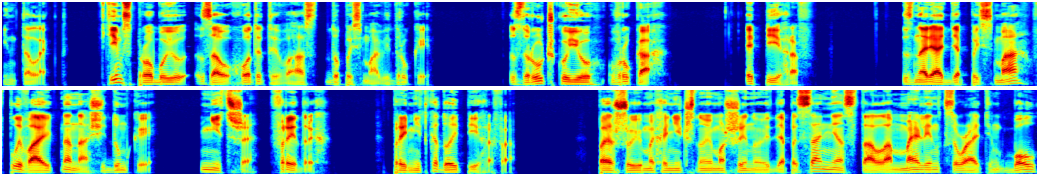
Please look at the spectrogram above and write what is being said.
інтелект. Втім, спробую заохотити вас до письма від руки. З ручкою в руках. Епіграф Знаряддя письма впливають на наші думки. Ніцше Фридрих. Примітка до епіграфа. Першою механічною машиною для писання стала Mellings Writing Ball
